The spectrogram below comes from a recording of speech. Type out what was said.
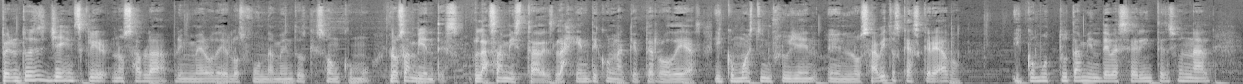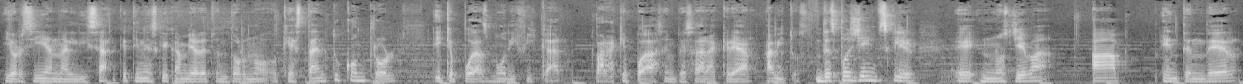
Pero entonces James Clear nos habla primero de los fundamentos que son como los ambientes, las amistades, la gente con la que te rodeas y cómo esto influye en, los hábitos que has creado y cómo tú también debes ser intencional y ahora sí analizar que tienes que cambiar de tu entorno, que está en tu control y que puedas modificar para que puedas empezar a crear hábitos. Después James Clear eh, nos lleva a entender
